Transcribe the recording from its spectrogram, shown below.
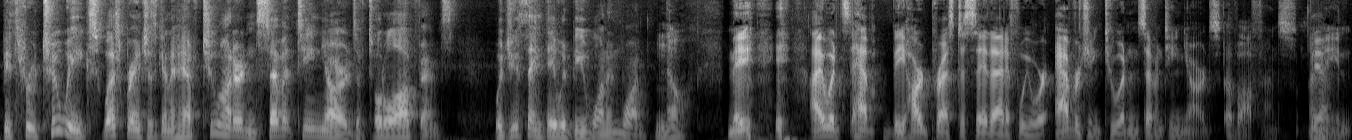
be through two weeks west branch is going to have 217 yards of total offense would you think they would be one and one No. May I would have be hard pressed to say that if we were averaging 217 yards of offense. I Yeah. mean,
